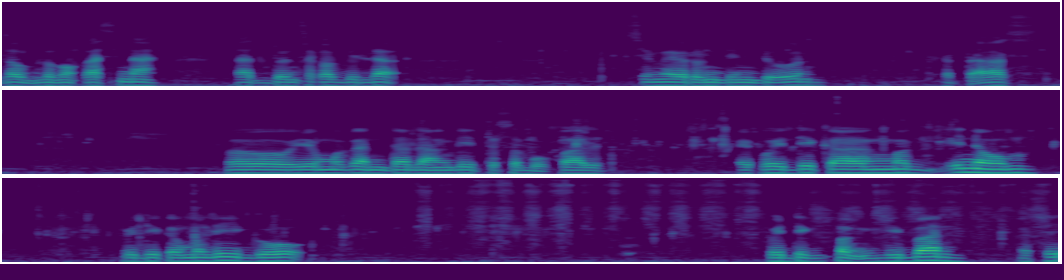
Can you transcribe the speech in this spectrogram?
Lum- Lumakas na at doon sa kabila. Kasi meron din doon sa taas. Oh, yung maganda lang dito sa bukal. Eh pwede kang mag-inom, pwede kang maligo, pwede pang igiban kasi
